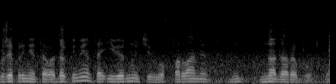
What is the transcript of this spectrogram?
уже принятого документа и вернуть его в парламент на доработку.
